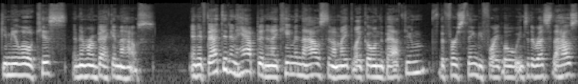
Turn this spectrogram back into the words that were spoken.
give me a little kiss, and then run back in the house. And if that didn't happen and I came in the house and I might like go in the bathroom the first thing before I go into the rest of the house,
